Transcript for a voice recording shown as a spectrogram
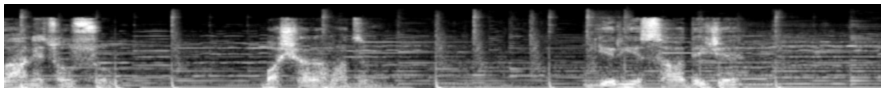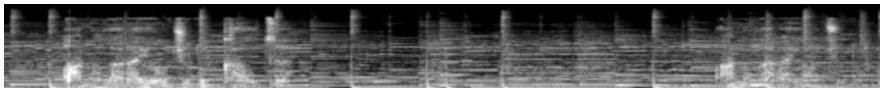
Lanet olsun. Başaramadım. Geriye sadece anılara yolculuk kaldı. Anılara yolculuk.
